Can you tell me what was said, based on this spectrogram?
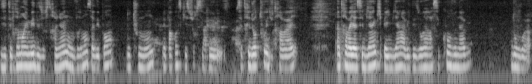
Ils étaient vraiment aimés des Australiens. Donc vraiment, ça dépend de tout le monde. Mais par contre, ce qui est sûr, c'est que c'est très dur de trouver du travail un travail assez bien, qui paye bien, avec des horaires assez convenables. Donc voilà.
